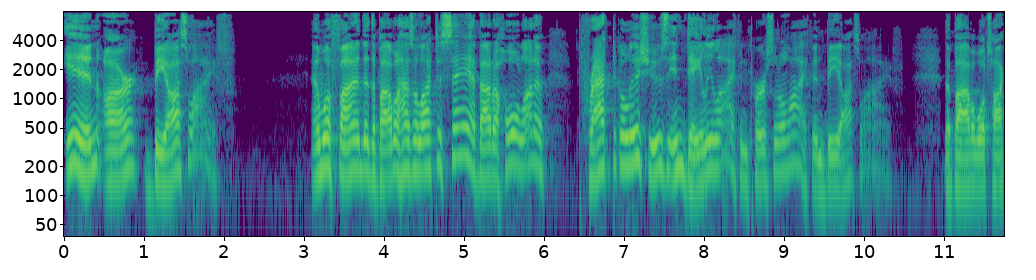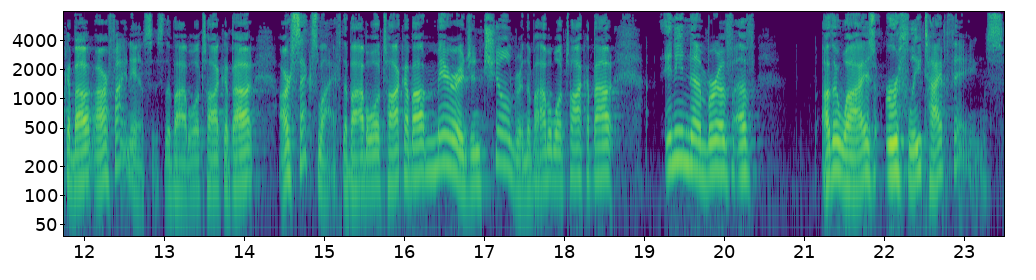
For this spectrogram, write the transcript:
in our bios life. And we'll find that the Bible has a lot to say about a whole lot of practical issues in daily life, in personal life, in bios life. The Bible will talk about our finances. The Bible will talk about our sex life. The Bible will talk about marriage and children. The Bible will talk about any number of, of otherwise earthly type things.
